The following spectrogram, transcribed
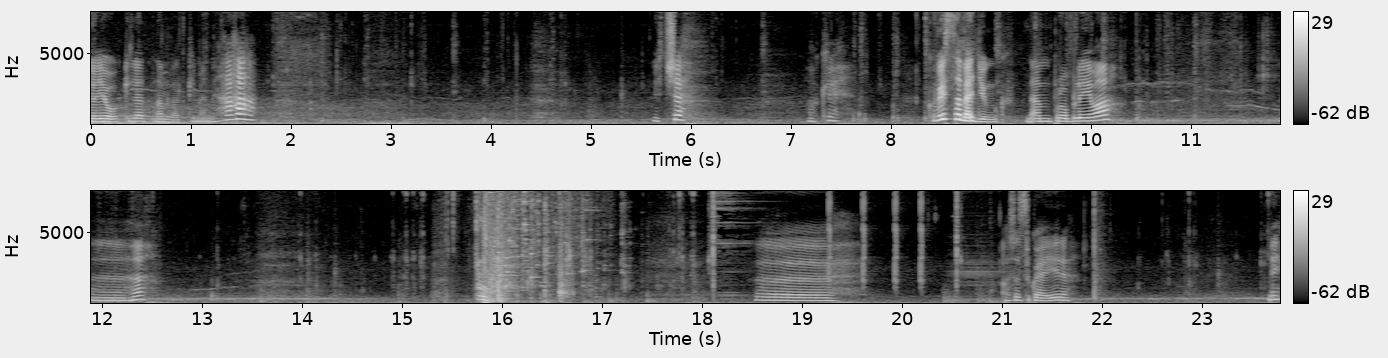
De jó, ki lehet, nem lehet kimenni. Haha! Itt se? Oké. Okay. Akkor visszamegyünk. Nem probléma. Uh-huh. Ö... Azt veszük a helyére? Mi?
